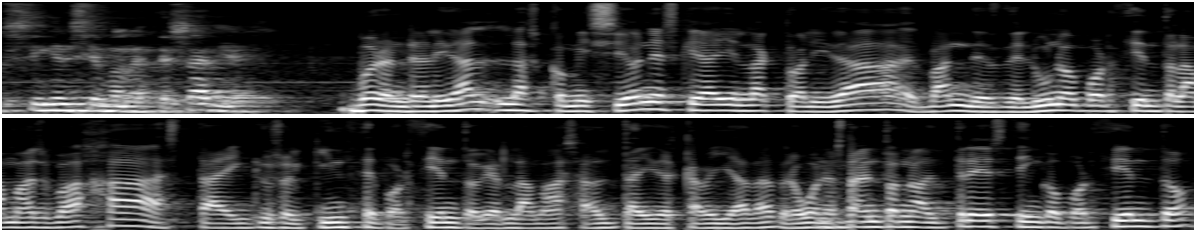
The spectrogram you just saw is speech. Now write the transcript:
siguen siendo necesarias. Bueno, en realidad las comisiones que hay en la actualidad van desde el 1% la más baja hasta incluso el 15%, que es la más alta y descabellada, pero bueno, están en torno al 3-5%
